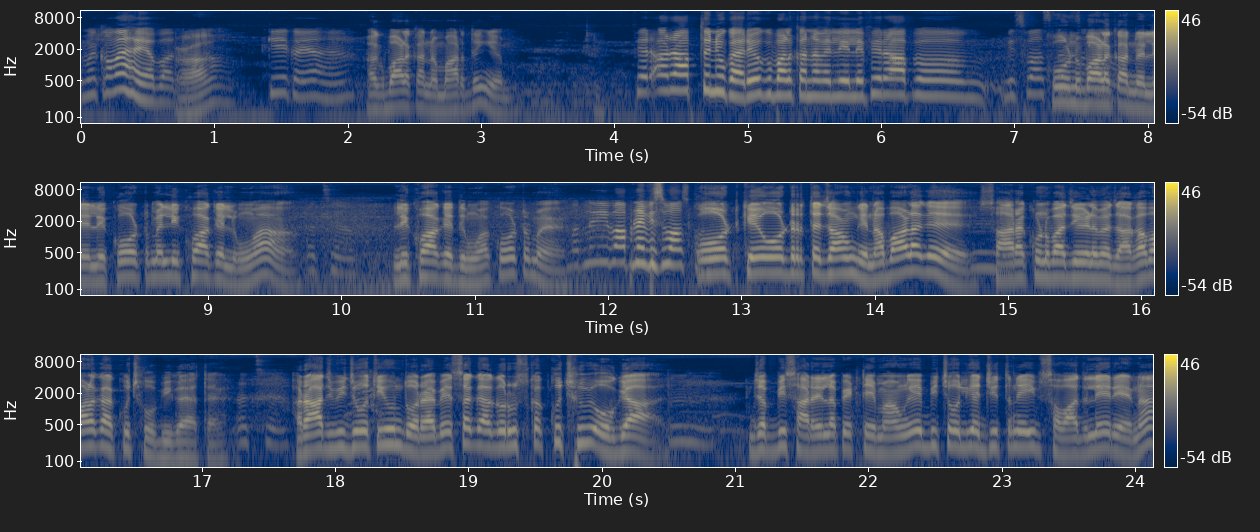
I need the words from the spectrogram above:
मैं कहा है ये बात? हाँ। के कहा है? अखबार का न मार देंगे हम। फिर और आप तो नहीं कह रहे हो कि बड़का नवे ले ले फिर आप विश्वास कौन बाल का ले ले? कोर्ट में लिखवा के लूँगा। अच्छा। लिखवा के दूँगा कोर्ट में। मतलब ये आपने विश्वास कोर्ट के ऑर्डर ते जाऊँगे ना बालक। सारा कुंडबा जेल में जागा बालक कुछ हो भी गया था अच्छा। और आज भी ज्योति उन दो रहा बेशक अगर उसका कुछ भी हो गया हम्म, जब भी सारे लपेटे में आऊँगे बिचौलिया जितने भी स्वाद ले रहे हैं ना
